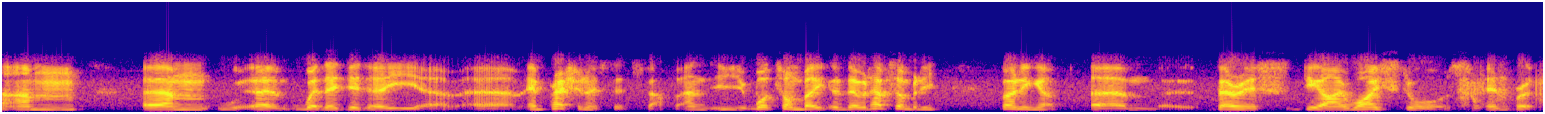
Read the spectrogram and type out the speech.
um, um, w- uh, where they did a uh, uh, impressionistic stuff, and what Tom Baker they would have somebody phoning up um, various DIY stores in Britain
